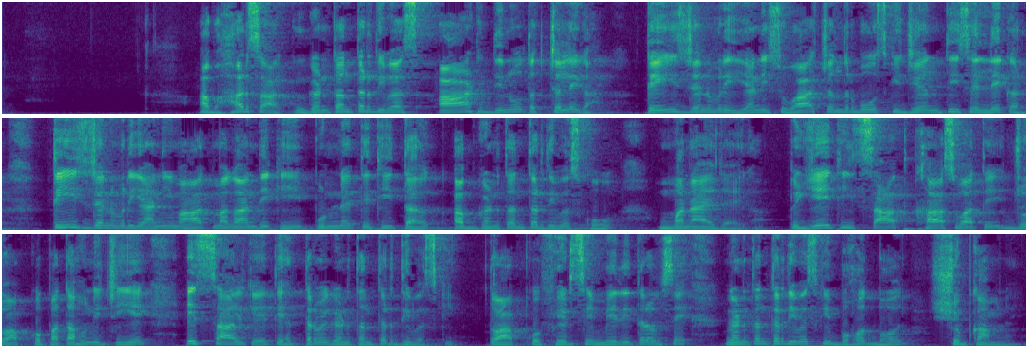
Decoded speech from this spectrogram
अब हर साल गणतंत्र दिवस आठ दिनों तक चलेगा। 23 जनवरी यानी सुभाष चंद्र बोस की जयंती से लेकर 30 जनवरी यानी महात्मा गांधी की पुण्यतिथि तक अब गणतंत्र दिवस को मनाया जाएगा। तो ये थी सात खास बातें जो आपको पता होनी चाहिए इस साल के तिहत्तरवें गणतंत्र दिवस की। तो आपको फिर से मेरी तरफ़ से गणतंत्र दिवस की बहुत बहुत शुभकामनाएँ।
